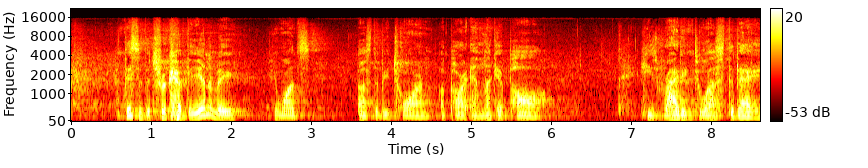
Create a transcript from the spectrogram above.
this is the trick of the enemy. He wants us to be torn apart. And look at Paul. He's writing to us today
